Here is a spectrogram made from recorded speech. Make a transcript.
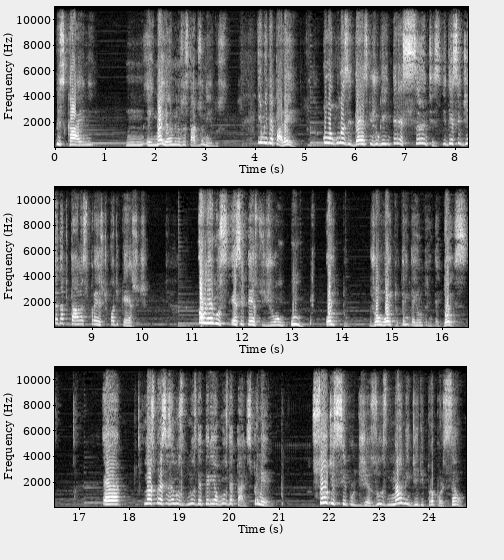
Biscayne, em Miami, nos Estados Unidos. E me deparei com algumas ideias que julguei interessantes e decidi adaptá-las para este podcast. Ao lermos esse texto de João 1, 8, João 8, 31, 32, é, nós precisamos nos deter em alguns detalhes. Primeiro, sou discípulo de Jesus na medida e proporção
